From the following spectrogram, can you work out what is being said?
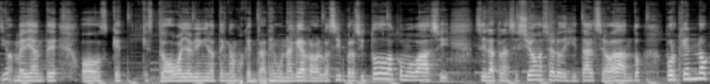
Dios mediante, o que, todo vaya bien y no tengamos que entrar en una guerra o algo así, pero si todo va como va, si, si la transición hacia lo digital se va dando, ¿por qué no,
